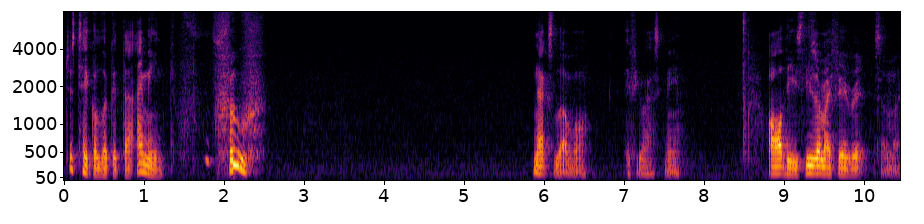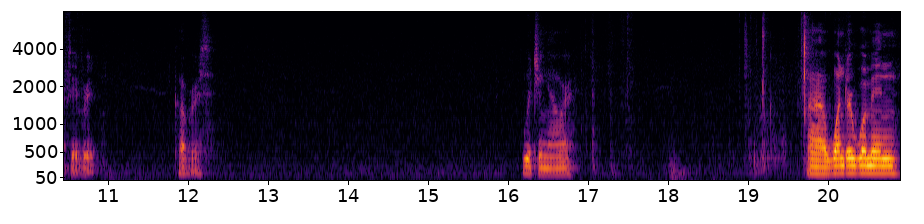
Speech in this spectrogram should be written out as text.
Just take a look at that. I mean. Next level, if you ask me. All these, these are my favorite, some of my favorite covers. Witching Hour. Uh, Wonder Woman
